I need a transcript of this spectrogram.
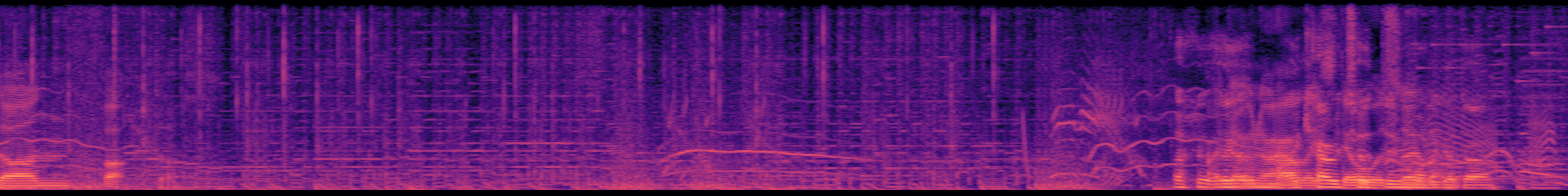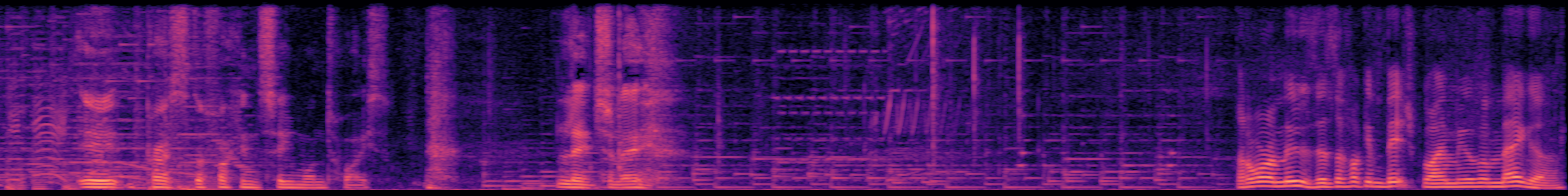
Done fucked us. I, I don't know how they still were didn't so want to go down. It pressed the fucking same one twice. Literally. I don't want to move. There's a fucking bitch behind me with a mega.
